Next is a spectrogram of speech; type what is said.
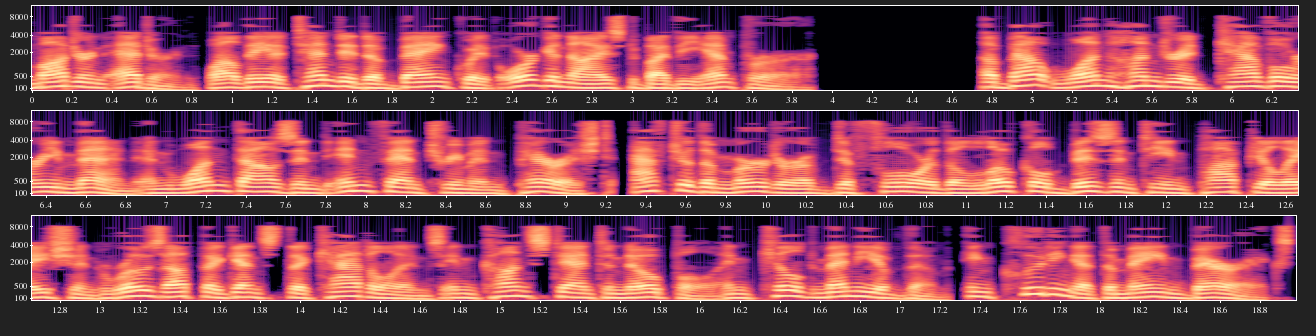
modern Edirne while they attended a banquet organized by the emperor. About 100 cavalry men and 1,000 infantrymen perished. After the murder of De Deflor, the local Byzantine population rose up against the Catalans in Constantinople and killed many of them, including at the main barracks.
